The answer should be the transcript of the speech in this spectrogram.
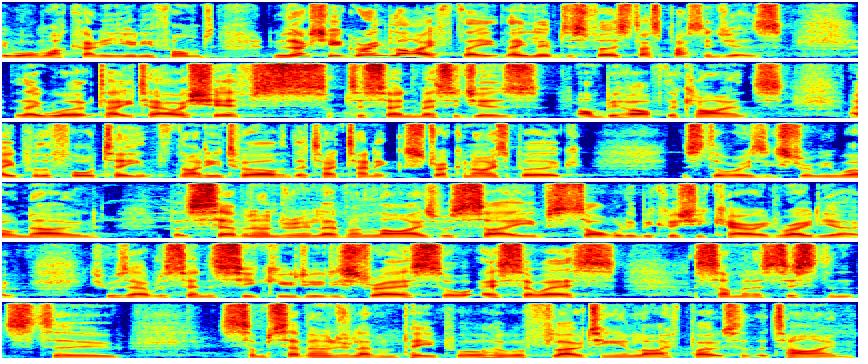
They wore Marconi uniforms. It was actually a great life. They, they lived as first class passengers. They worked eight hour shifts to send messages on behalf of the clients. April the 14th, 1912, the Titanic struck an iceberg. The story is extremely well known, but 711 lives were saved solely because she carried radio. She was able to send a CQD distress or SOS, summon assistance to some 711 people who were floating in lifeboats at the time.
